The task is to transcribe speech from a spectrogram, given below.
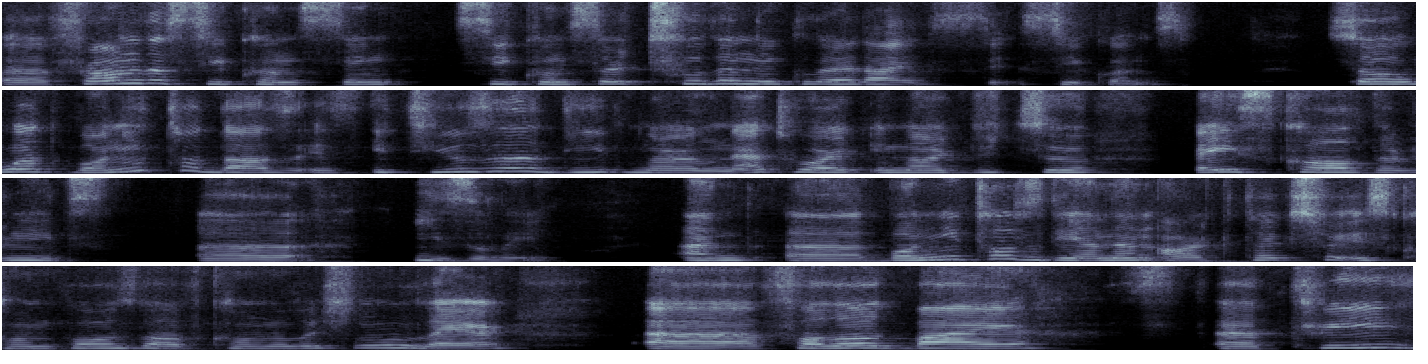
uh, from the sequencing sequencer to the nucleotide se sequence. So what Bonito does is it uses a deep neural network in order to base call the reads uh, easily. And uh, Bonito's DNN architecture is composed of convolutional layer uh, followed by uh, three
